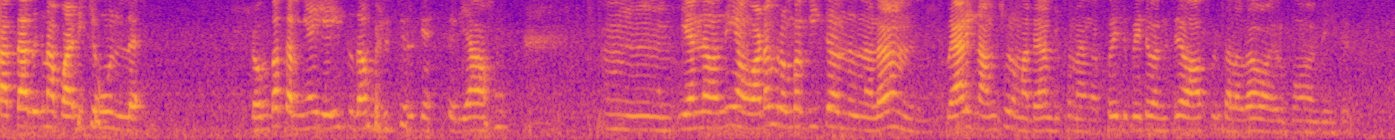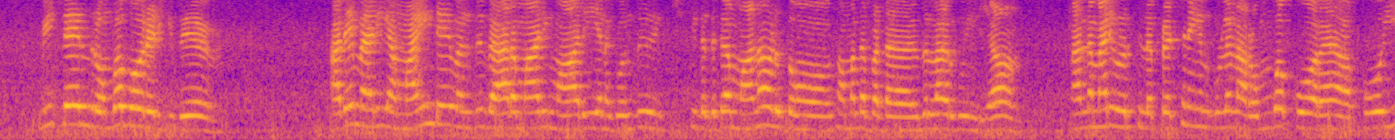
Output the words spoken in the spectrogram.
பத்தாவதுக்கு நான் படிக்கவும் இல்லை. ரொம்ப கம்மியாக எயித்து தான் படிச்சிருக்கேன். சரியா? என்னை வந்து என் உடம்பு ரொம்ப வீக்காக இருந்ததுனால வேலைக்கு நான் அமுச்சு விட மாட்டேன் அப்படின்னு சொன்னாங்க. போயிட்டு போயிட்டு வந்துட்டு ஹாஸ்பிட்டலில் தான் இருக்கும் அப்படின்ட்டு. வீட்டிலே இருந்து ரொம்ப போர் அடிக்குது. அதே மாதிரி என் மைண்டே வந்து வேற மாதிரி மாறி எனக்கு வந்து கிட்டத்தட்ட மன அழுத்தம் சம்மந்தப்பட்ட இதெல்லாம் இருக்கும் இல்லையா? அந்த மாதிரி ஒரு சில பிரச்சனைகளுக்குள்ள நான் ரொம்ப போறேன். போய்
